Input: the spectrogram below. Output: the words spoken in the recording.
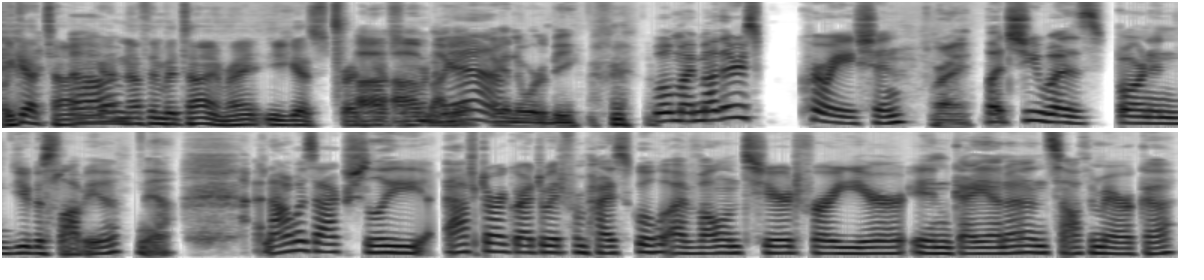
We got time. we got Um, nothing but time, right? You got spread Uh, somewhere um, I, got, Yeah. I got nowhere to be. Well, my mother's Croatian, Right. but she was born in Yugoslavia. Yeah. And I was actually, after I graduated from high school, I volunteered for a year in Guyana in South America.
